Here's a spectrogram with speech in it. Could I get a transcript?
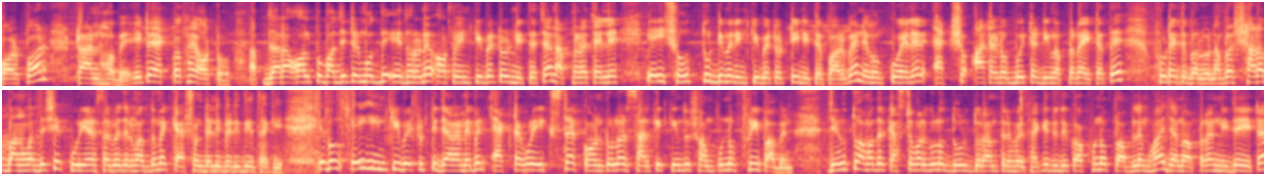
পর পর টার্ন হবে। এটা এক কথায় অটো যারা অল্প বাজেটের মধ্যে এ ধরনের অটো ইনকিউবেটর নিতে চান, আপনারা চাইলে এই সত্তর ডিমের ইনকিউবেটরটি নিতে পারবেন এবং কোয়েলের একশো আটানব্বইটা ডিম আপনারা এটাতে ফুটাইতে পারবেন। আমরা সারা বাংলাদেশে কুরিয়ার সার্ভিসের মাধ্যমে ক্যাশ অন ডেলিভারি দিয়ে থাকি। এবং এই ইনকিউবেটরটি যারা নেবেন, একটা করে এক্সট্রা কন্ট্রোলার সার্কিট কিন্তু সম্পূর্ণ ফ্রি পাবেন। যেহেতু আমাদের কাস্টমারগুলো দূর দূর দূরান্তের হয়ে থাকে। যদি কখনো প্রবলেম হয়, যেন আপনারা নিজে এটা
